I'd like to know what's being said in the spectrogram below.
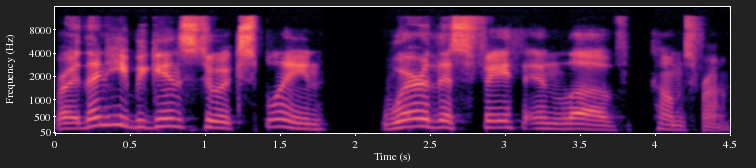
right? Then he begins to explain where this faith and love comes from.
